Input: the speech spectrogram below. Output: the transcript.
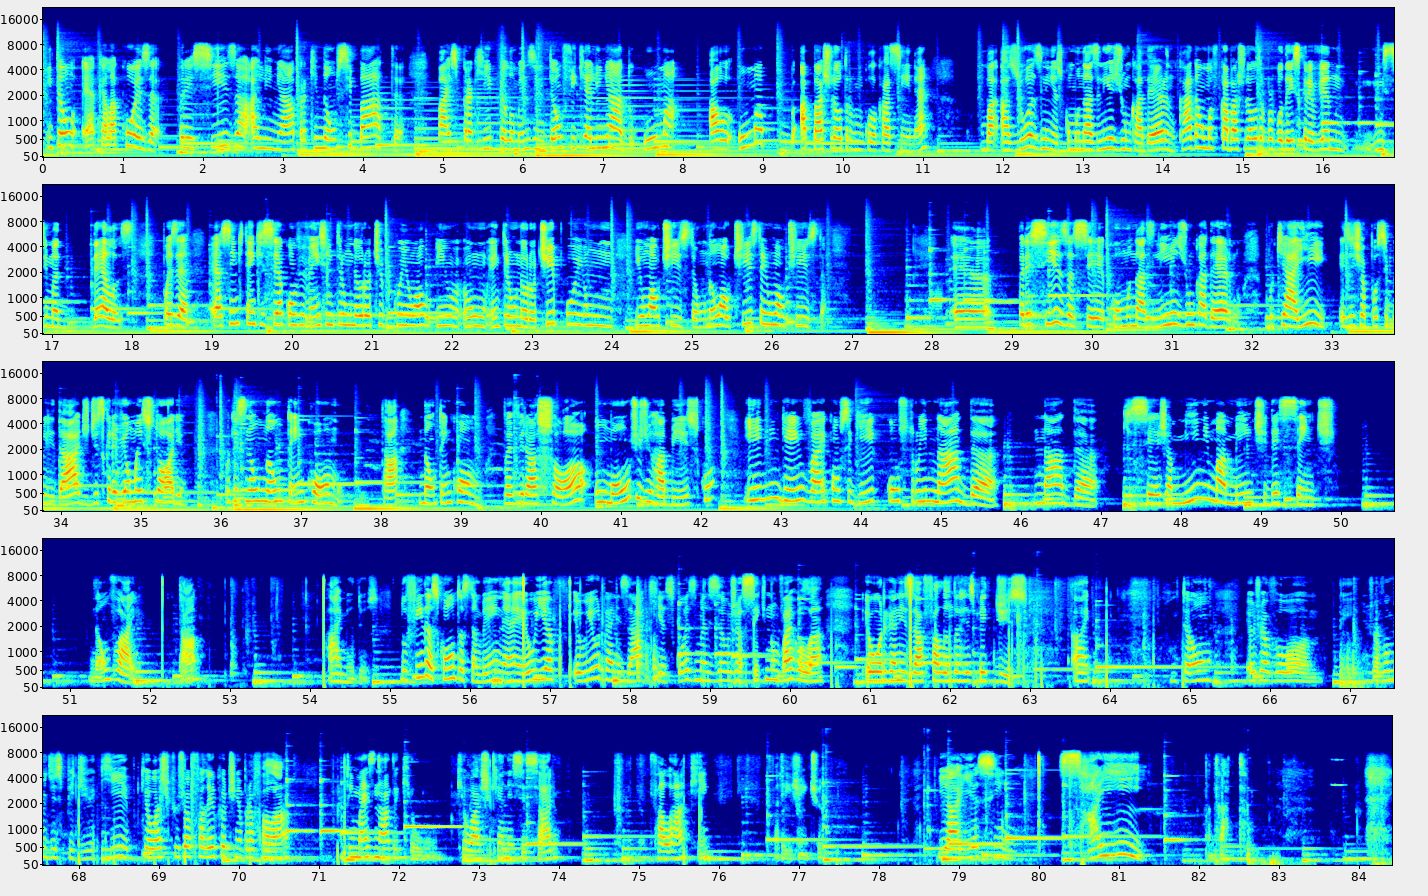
Então, é aquela coisa, precisa alinhar para que não se bata, mas para que pelo menos então fique alinhado, uma uma abaixo da outra, vamos colocar assim, né? Uma, as duas linhas, como nas linhas de um caderno, cada uma fica abaixo da outra para poder escrever em cima delas. Pois é, é assim que tem que ser a convivência entre um neurotípico e um, um entre um neurotípico e um, e um autista, um não autista e um autista. É, precisa ser como nas linhas de um caderno, porque aí existe a possibilidade de escrever uma história, porque senão não tem como, tá? Não tem como. Vai virar só um monte de rabisco e ninguém vai conseguir construir nada, nada que seja minimamente decente. Não vai, tá? Ai, meu Deus. No fim das contas também, né? Eu ia, eu ia organizar aqui as coisas, mas eu já sei que não vai rolar eu organizar falando a respeito disso. Ai. Então, eu já vou, já vou me despedir aqui, porque eu acho que eu já falei o que eu tinha para falar. Não tem mais nada que eu, que eu acho que é necessário falar aqui. Peraí, gente. E aí, assim, sai! A gata.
